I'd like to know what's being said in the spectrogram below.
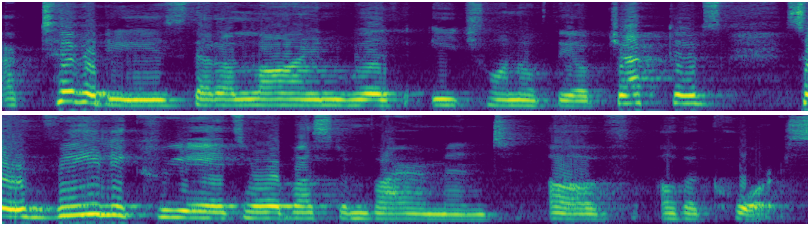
activities that align with each one of the objectives. So it really creates a robust environment of, of a course.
